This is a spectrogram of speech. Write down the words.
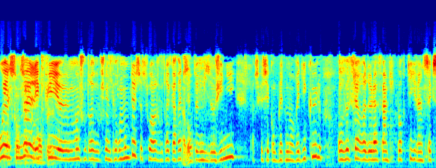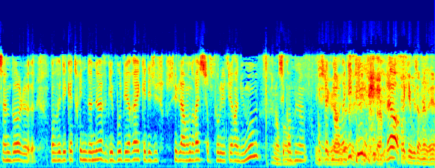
Oui, elles sont belles. Et puis, euh, moi, je voudrais, je suis un peu remontée ce soir. Je voudrais qu'arrête ah cette misogynie parce que c'est complètement ridicule. On veut faire de la femme sportive un sexe symbole. Euh, on veut des Catherine Deneuve, des Baudérec et des Ursula Andress sur tous les terrains du monde. C'est complètement ridicule. Alors, vous en avez.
